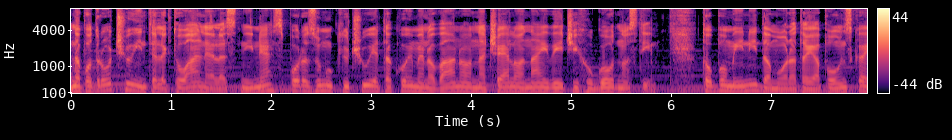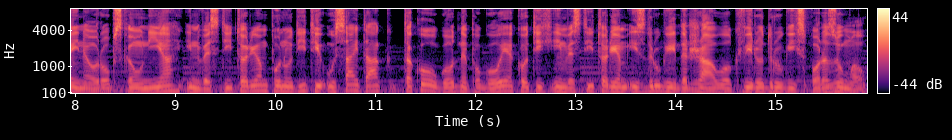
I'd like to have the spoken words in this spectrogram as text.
Na področju intelektualne lastnine sporazum vključuje tako imenovano načelo največjih ugodnosti. To pomeni, da morata Japonska in Evropska unija investitorjem ponuditi vsaj tak, tako ugodne pogoje, kot jih investitorjem iz drugih držav v okviru drugih sporazumov.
